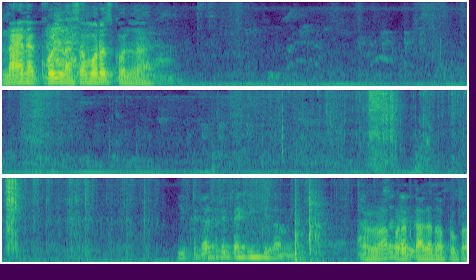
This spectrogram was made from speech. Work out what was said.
नाही ना खोल ना समोरच खोल ना. पॅकिंग केलं हा परत कागद वापरू का?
